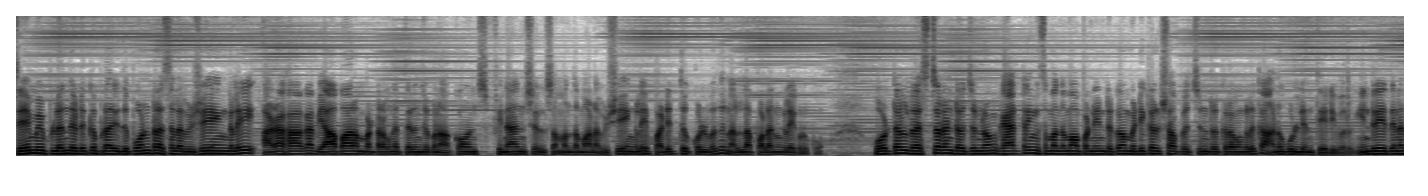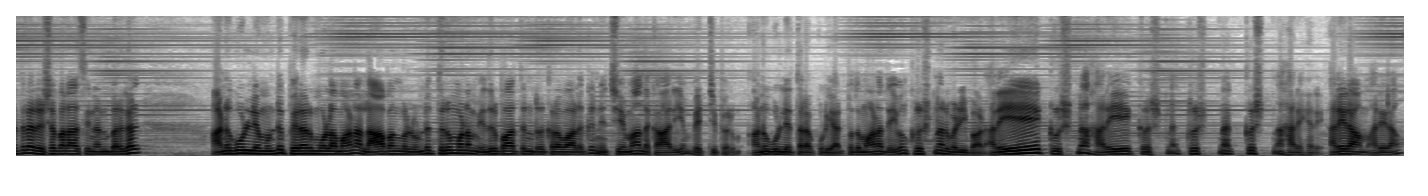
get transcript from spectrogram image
சேமிப்புலேருந்து எடுக்கப்படாது இது போன்ற சில விஷயங்களை அழகாக வியாபாரம் பண்ணுறவங்க தெரிஞ்சுக்கணும். அக்கௌண்ட்ஸ் ஃபினான்ஷியல் சம்மந்தமான விஷயங்களை படித்துக்கொள்வது நல்ல பலன்களை கொடுக்கும். ஹோட்டல் ரெஸ்டாரண்ட் வச்சுருக்கோம் கேட்ரிங் சம்மந்தமாக பண்ணிட்டு இருக்கோம் மெடிக்கல் ஷாப் வச்சுட்டு இருக்கிறவங்களுக்கு அனுகூல்யம் தேடி வரும். இன்றைய தினத்தில் ரிஷபராசி நண்பர்கள் அனுகூல்யம் உண்டு. பிறர் மூலமான லாபங்கள் உண்டு. திருமணம் எதிர்பார்த்துட்டு இருக்கிறவாளுக்கு நிச்சயமாக அந்த காரியம் வெற்றி பெறும். அனுகூல்யம் தரக்கூடிய அற்புதமான தெய்வம் கிருஷ்ணர் வழிபாடு. ஹரே கிருஷ்ண ஹரே கிருஷ்ண கிருஷ்ண கிருஷ்ண ஹரே ஹரே. ஹரே ராம் ஹரே ராம்.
